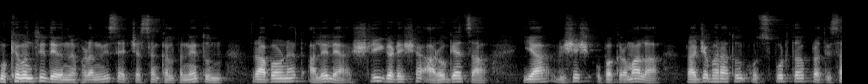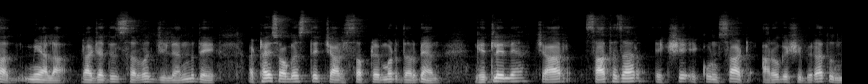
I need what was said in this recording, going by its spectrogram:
मुख्यमंत्री देवेंद्र फडणवीस यांच्या संकल्पनेतून राबवण्यात आलेल्या श्री गणेश आरोग्याचा या विशेष उपक्रमाला राज्यभरातून उत्स्फूर्त प्रतिसाद मिळाला. राज्यातील सर्वच जिल्ह्यांमध्ये अठ्ठावीस ऑगस्ट ते चार सप्टेंबर दरम्यान घेतलेल्या चार सात हजार एकशे एकोणसाठ आरोग्य शिबिरातून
